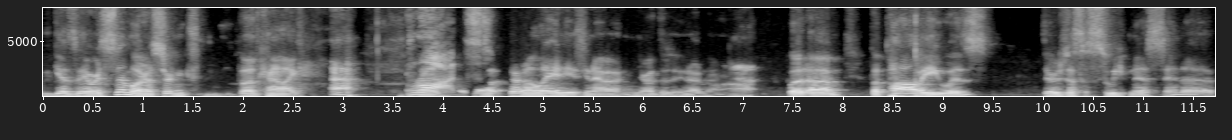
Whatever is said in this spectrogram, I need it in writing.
because they were similar in certain, both kind of like ah, Broads. They're, they're the ladies, you know, you know, the- you know. ah. But um, but Polly was there was just a sweetness and a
